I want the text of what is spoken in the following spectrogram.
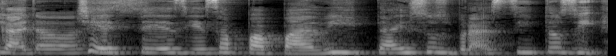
cachetes y esa papadita y sus bracitos y,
